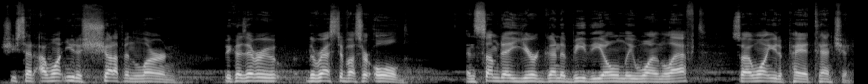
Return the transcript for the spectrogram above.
She said, I want you to shut up and learn because every, the rest of us are old. And someday you're going to be the only one left. So I want you to pay attention.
